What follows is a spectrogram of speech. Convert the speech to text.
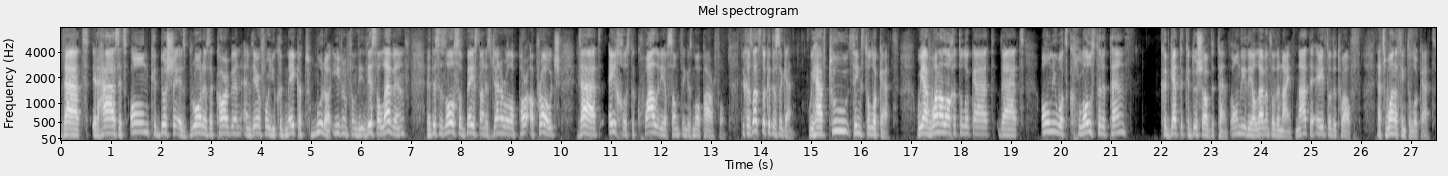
that it has its own kedusha as broad as a korban, and therefore you could make a tumura even from the, this 11th, that this is also based on its general ap- approach that echos, the quality of something, is more powerful. Because let's look at this again. We have two things to look at. We have one halacha to look at that only what's close to the 10th could get the Kedusha of the 10th, only the 11th or the 9th, not the 8th or the 12th. That's one thing to look at.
